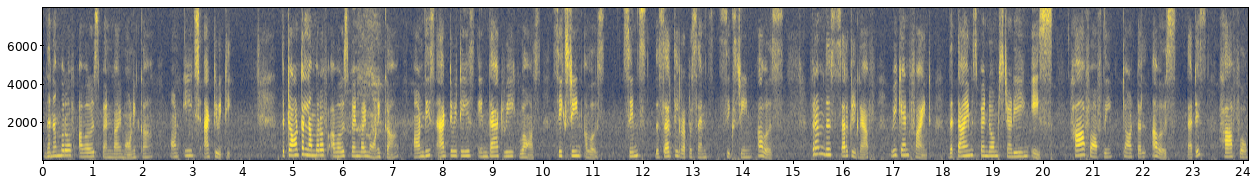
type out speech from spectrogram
the number of hours spent by Monica on each activity. The total number of hours spent by Monica on these activities in that week was 16 hours since the circle represents 16 hours. From this circle graph, we can find the time spent on studying is half of the total hours that is half of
